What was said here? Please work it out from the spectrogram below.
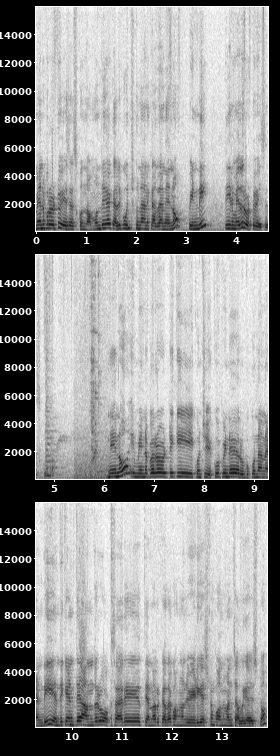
మినపరొట్టు వేసేసుకుందాం. ముందుగా కలిపి ఉంచుకున్నాను కదా నేను. పిండి దీని మీద రొట్టె వేసేసుకుందాం. నేను ఈ మినపరొట్టికి కొంచెం ఎక్కువ పిండే రుబ్బుకున్నానండి. ఎందుకంటే అందరూ ఒకసారి తినరు కదా కొంతమంది వేడిగా ఇష్టం కొంతమంది చల్లగా ఇష్టం.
